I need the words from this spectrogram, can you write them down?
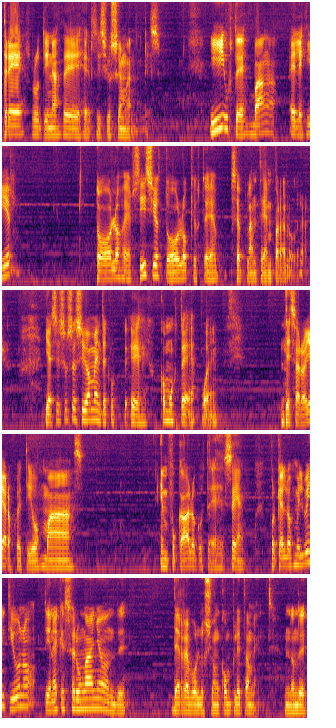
tres rutinas de ejercicios semanales. Y ustedes van a elegir todos los ejercicios, todo lo que ustedes se planteen para lograrlo. Y así sucesivamente es como ustedes pueden desarrollar objetivos más enfocado a lo que ustedes desean. Porque el 2021 tiene que ser un año donde de revolución completamente, en donde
